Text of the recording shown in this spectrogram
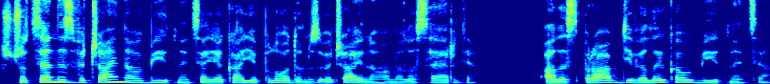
що це не звичайна обітниця, яка є плодом звичайного милосердя, але справді велика обітниця,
